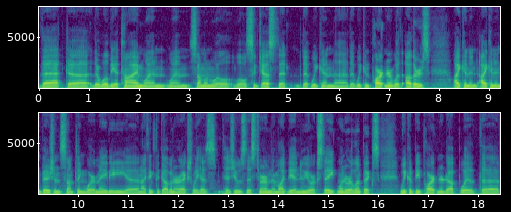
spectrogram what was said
that uh, there will be a time when when someone will, will suggest that that we can uh, that we can partner with others. I can I can envision something where maybe, uh, and I think the governor actually has has used this term. There might be a New York State Winter Olympics. We could be partnered up with uh,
